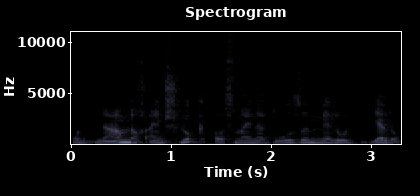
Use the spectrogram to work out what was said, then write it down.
und nahm noch einen Schluck aus meiner Dose Mellow Yellow.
